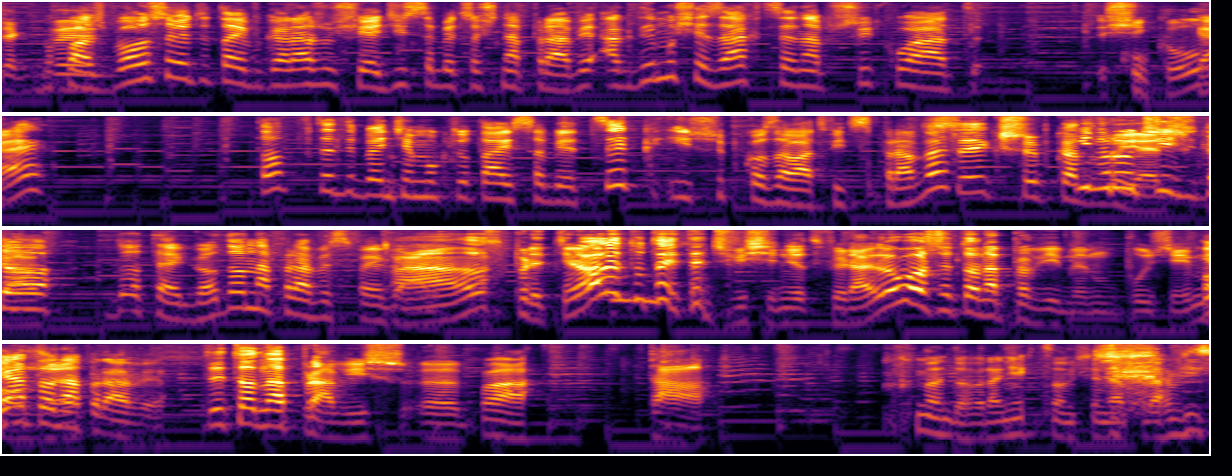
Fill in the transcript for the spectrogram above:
Jakby... Bo patrz, bo on sobie tutaj w garażu siedzi, sobie coś naprawia, a gdy mu się zachce na przykład Siku. kubkę, to wtedy będzie mógł tutaj sobie cyk i szybko załatwić sprawę Cyk, szybka i wrócić dwójeczka. do, do tego, do naprawy swojego. A, no sprytnie, no ale tutaj te drzwi się nie otwierają. No może to naprawimy mu później. Może. Ja to naprawię. Ty to naprawisz. E, Ła. ta. No dobra, nie chcą się naprawić.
